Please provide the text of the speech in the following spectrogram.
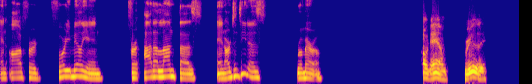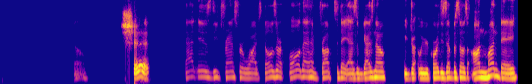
and offered 40 million for Atalanta's and Argentina's Romero. Oh damn really So shit that is the transfer watch. Those are all that have dropped today. As you guys know, we dro- we record these episodes on Monday.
